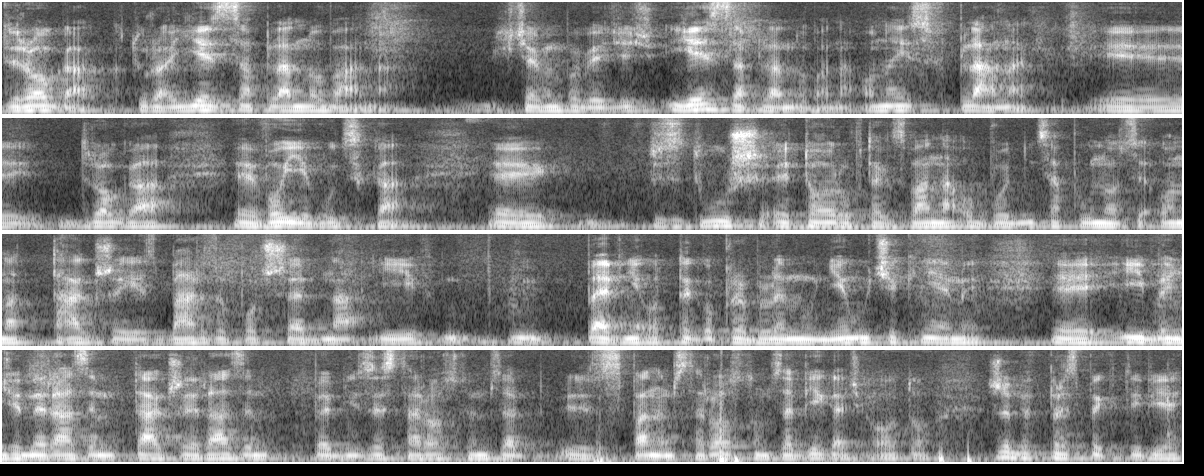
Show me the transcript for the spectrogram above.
droga, która jest zaplanowana, chciałbym powiedzieć, jest zaplanowana, ona jest w planach, droga e, wojewódzka e, wzdłuż e, torów, tak zwana obwodnica północy, ona także jest bardzo potrzebna i pewnie od tego problemu nie uciekniemy e, i będziemy razem, także razem pewnie ze starostwem, z panem starostą zabiegać o to, żeby w perspektywie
